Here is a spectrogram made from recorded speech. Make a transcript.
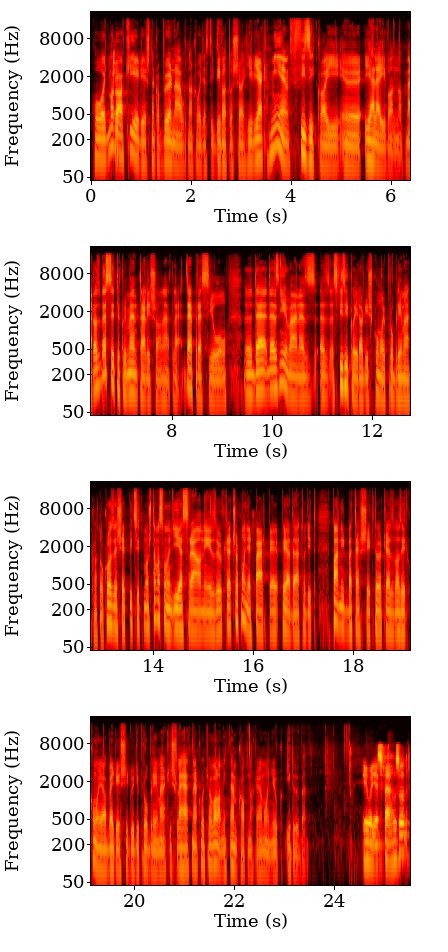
hogy maga a kiégésnek, a burnoutnak, hogy ezt így divatosan hívják, milyen fizikai jelei vannak. Mert azt beszéltük, hogy mentálisan hát lehet depresszió, de, de ez nyilván ez, ez, ez fizikailag is komoly problémákat okoz, és egy picit most nem azt mondom, hogy ilyesz rá a nézőkre, csak mondj egy pár példát, hogy itt pánikbetegségtől kezdve azért komolyabb egészségügyi problémák is lehetnek, hogyha valamit nem kapnak el mondjuk időben. Jó, hogy ezt felhozod.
